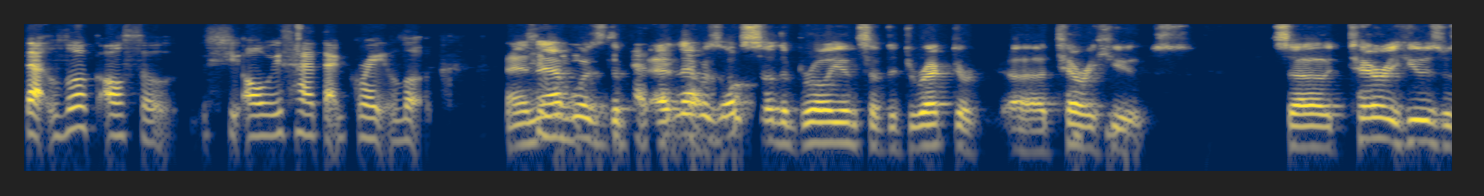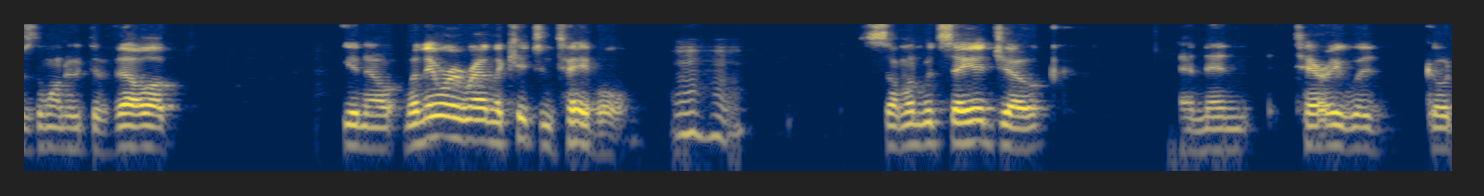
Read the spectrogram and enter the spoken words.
that look also she always had that great look. And that was the did that and that was also the brilliance of the director uh, Terry Mm-hmm. Hughes. So Terry Hughes was the one who developed. You know, when they were around the kitchen table, hmm someone would say a joke, and then Terry would go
